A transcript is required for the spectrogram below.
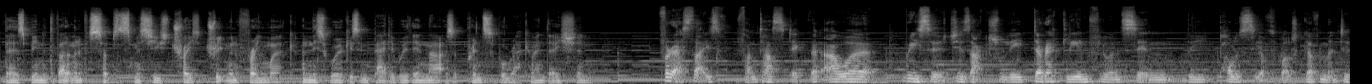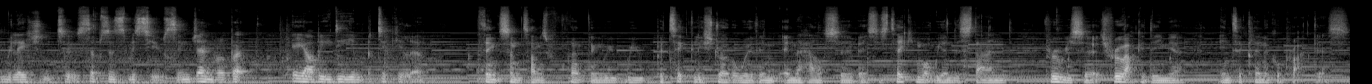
There's been a development of a substance misuse treatment framework and this work is embedded within that as a principal recommendation. For us that is fantastic that our research is actually directly influencing the policy of the Welsh Government in relation to substance misuse in general but ARBD in particular. I think sometimes something we, we particularly struggle with in, in the health service is taking what we understand through research, through academia, into clinical practice.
